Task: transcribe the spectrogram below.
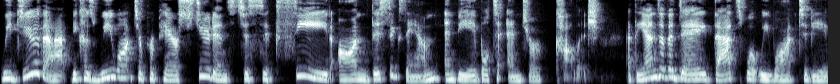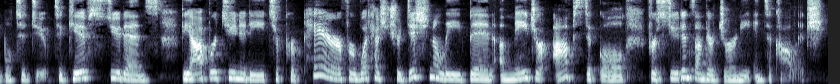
We do that because we want to prepare students to succeed on this exam and be able to enter college. At the end of the day, that's what we want to be able to do to give students the opportunity to prepare for what has traditionally been a major obstacle for students on their journey into college.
